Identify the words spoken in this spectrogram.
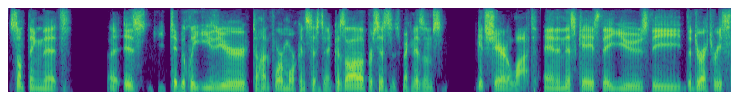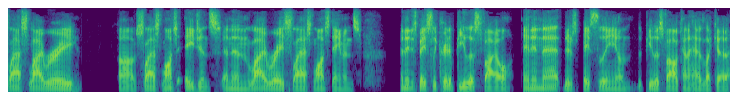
something that uh, is typically easier to hunt for more consistent because a lot of the persistence mechanisms get shared a lot. And in this case, they use the the directory slash library uh, slash launch agents and then library slash launch daemons. And they just basically create a plist file. And in that, there's basically, you know, the plist file kind of has like a,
